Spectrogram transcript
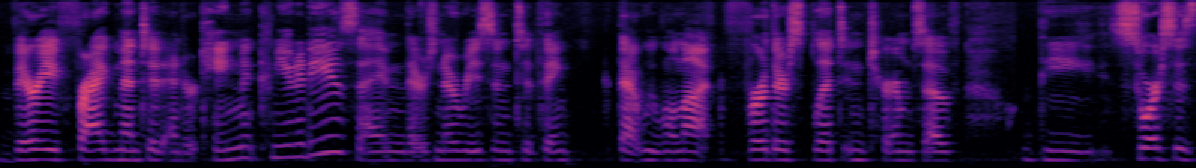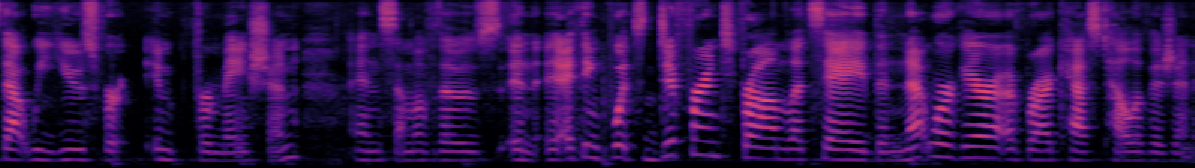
very fragmented entertainment communities, and there's no reason to think that we will not further split in terms of the sources that we use for information and some of those and i think what's different from let's say the network era of broadcast television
